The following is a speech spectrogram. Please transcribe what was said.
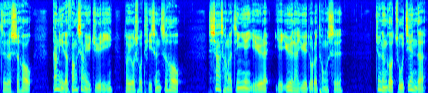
这个时候，当你的方向与距离都有所提升之后，下场的经验也越来也越来越多的同时，就能够逐渐的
